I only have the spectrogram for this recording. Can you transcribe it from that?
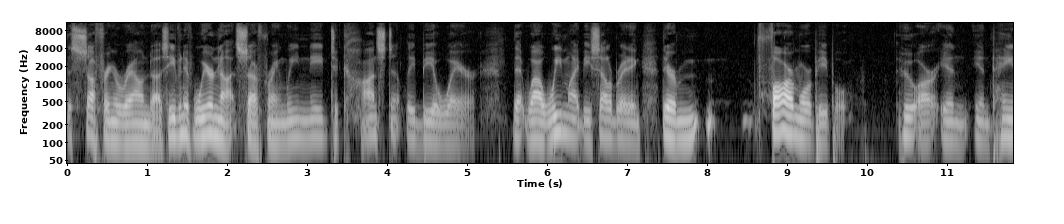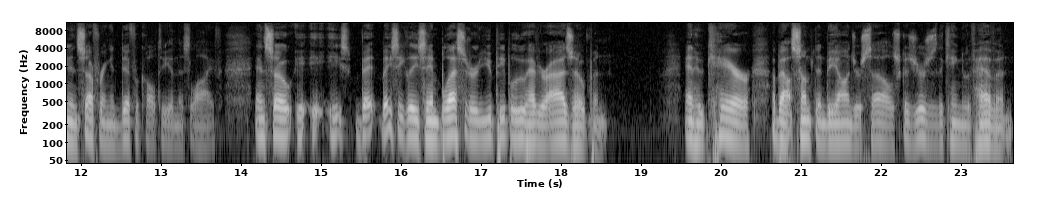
the suffering around us. Even if we're not suffering, we need to constantly be aware that while we might be celebrating, there are far more people who are in, in pain and suffering and difficulty in this life. And so he's basically saying, Blessed are you people who have your eyes open and who care about something beyond yourselves, because yours is the kingdom of heaven.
